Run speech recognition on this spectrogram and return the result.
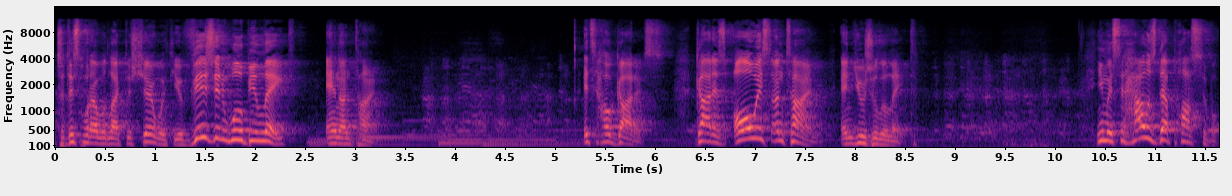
So this is what I would like to share with you. Vision will be late and on time. It's how God is. God is always on time and usually late. You may say, how is that possible?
